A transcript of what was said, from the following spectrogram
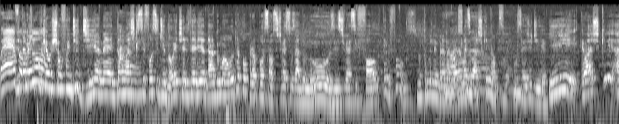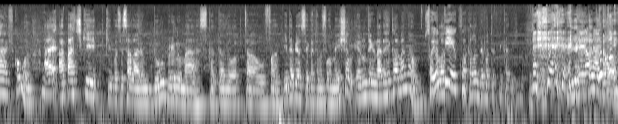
é, E foi também muito... porque o show foi de dia, né? Então eu Ah, acho é. que se fosse de noite, ele teria dado uma outra po- proporção. Se tivesse usado luzes, se tivesse fogo. Teve fogos? Não tô me lembrando Eu agora, mas eu não. acho que não, por, por ser de dia. E eu acho que. Ah, ficou bom. A, a parte que, que vocês falaram do Bruno Mars cantando Uptown Funk e da Beyoncé cantando Formation, eu não tenho nada a reclamar, não. Só Foi o ela- pico. Só que ela deu uma triplicada de Fica É.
